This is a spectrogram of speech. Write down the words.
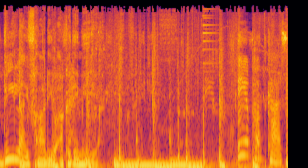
Die Live-Radio Akademie. Der Podcast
